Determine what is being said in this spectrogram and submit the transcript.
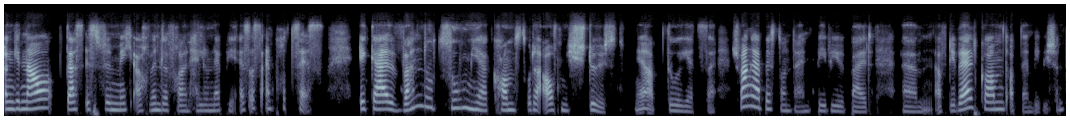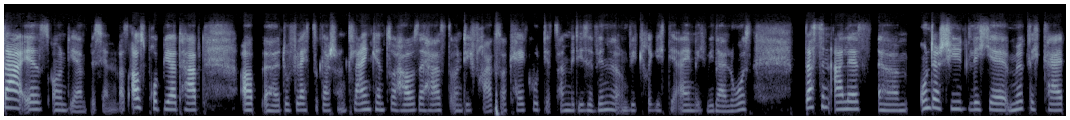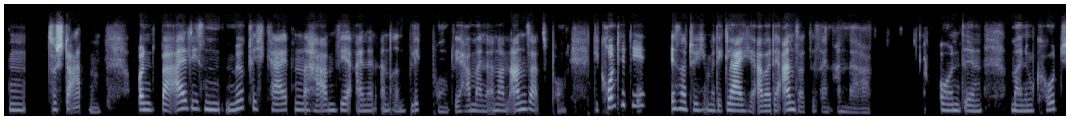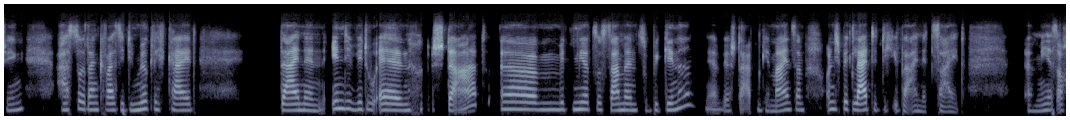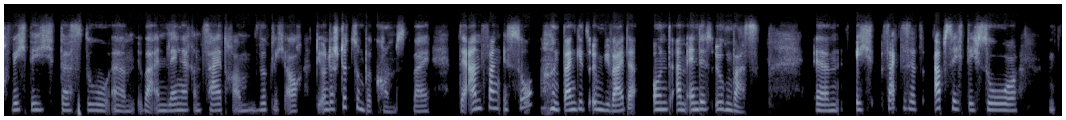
Und genau das ist für mich auch Windelfrau und Hello Nappy. Es ist ein Prozess. Egal wann du zu mir kommst oder auf mich stößt, ja, ob du jetzt äh, schwanger bist und dein Baby bald ähm, auf die Welt kommt, ob dein Baby schon da ist und ihr ein bisschen was ausprobiert habt, ob äh, du vielleicht sogar schon ein Kleinkind zu Hause hast und dich fragst, okay, gut, jetzt haben wir diese Windel und wie kriege ich die eigentlich wieder los? Das sind alles ähm, unterschiedliche Möglichkeiten, zu starten. Und bei all diesen Möglichkeiten haben wir einen anderen Blickpunkt, wir haben einen anderen Ansatzpunkt. Die Grundidee ist natürlich immer die gleiche, aber der Ansatz ist ein anderer. Und in meinem Coaching hast du dann quasi die Möglichkeit, deinen individuellen Start äh, mit mir zusammen zu beginnen. Ja, wir starten gemeinsam und ich begleite dich über eine Zeit. Äh, mir ist auch wichtig, dass du ähm, über einen längeren Zeitraum wirklich auch die Unterstützung bekommst, weil der Anfang ist so und dann geht es irgendwie weiter und am Ende ist irgendwas. Ähm, ich sage das jetzt absichtlich so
